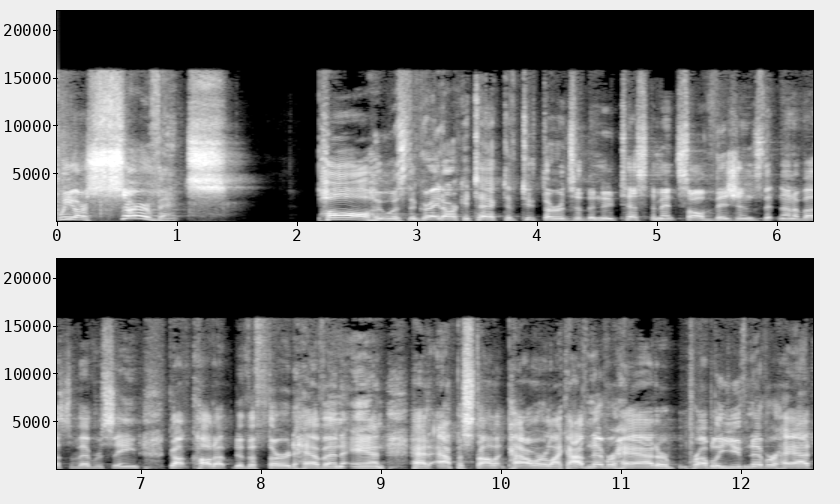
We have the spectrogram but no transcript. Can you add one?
We are servants Paul, who was the great architect of two thirds of the New Testament, saw visions that none of us have ever seen, got caught up to the third heaven, and had apostolic power like I've never had, or probably you've never had.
